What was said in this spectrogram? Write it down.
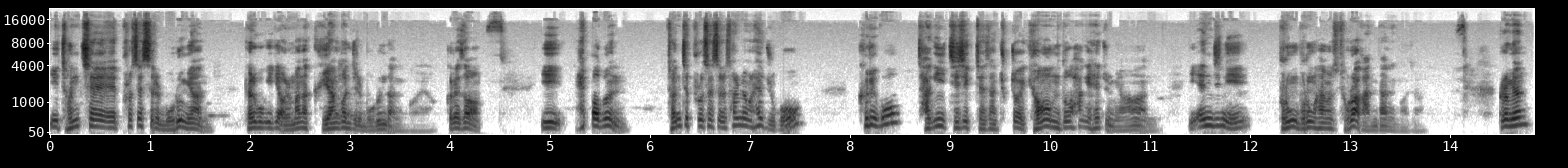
이 전체 프로세스를 모르면 결국 이게 얼마나 귀한 건지를 모른다는 거예요. 그래서 이 해법은 전체 프로세스를 설명을 해주고 그리고 자기 지식 재산 축적의 경험도 하게 해주면 이 엔진이 부릉부릉 하면서 돌아간다는 거죠. 그러면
